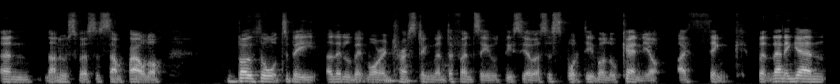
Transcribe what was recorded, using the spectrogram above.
and Lanús versus São Paulo both ought to be a little bit more interesting than Defensa Justicia versus Sportivo Luqueño, I think. But then again,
